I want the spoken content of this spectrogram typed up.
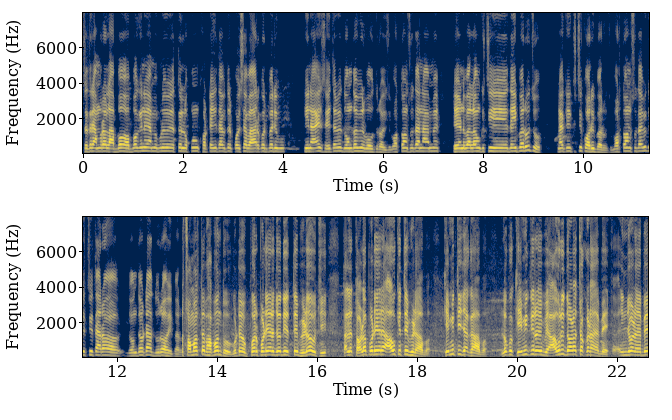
ସେଥିରେ ଆମର ଲାଭ ହବ କି ନାହିଁ? ଆମେ ପୁଣି ଏତେ ଲୋକଙ୍କୁ ଖଟେଇକି ତା ଭିତରେ ପଇସା ବାହାର କରିପାରିବୁ କି ନାହିଁ? ସେଇଥିରେ ଦ୍ୱନ୍ଦ୍ୱ ବି ବହୁତ ରହିଛି। ବର୍ତ୍ତମାନ ସୁଦ୍ଧା ନା ଆମେ ଟେଣ୍ଟ ବାଲାଙ୍କୁ କିଛି ଦେଇପାରୁଛୁ ନା କି କିଛି କରିପାରୁଛୁ? ବର୍ତ୍ତମାନ ସୁଦ୍ଧା ବି କିଛି ତାର ଦ୍ୱନ୍ଦ୍ୱଟା ଦୂର ହୋଇପାରୁ ସମସ୍ତେ ଭାବନ୍ତୁ ଗୋଟେ ଉପର ପଡ଼ିଆରେ ଯଦି ଏତେ ଭିଡ଼ ହେଉଛି ତାହେଲେ ତଳ ପଡ଼ିଆରେ ଆଉ କେତେ ଭିଡ଼ ହେବ? କେମିତି ଜାଗା ହେବ? ଲୋକ କେମିତି ରହିବେ? ଆହୁରି ଦଳ ଚକଡ଼ା ହେବେ ଇଞ୍ଜୋର୍ଡ ହେବେ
